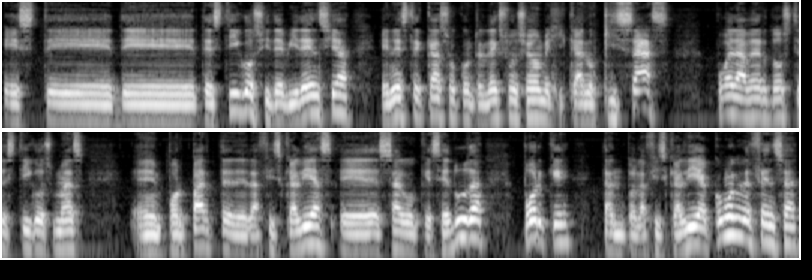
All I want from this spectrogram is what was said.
este de testigos y de evidencia en este caso contra el ex funcionario mexicano quizás pueda haber dos testigos más eh, por parte de la fiscalía eh, es algo que se duda porque tanto la fiscalía como la defensa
